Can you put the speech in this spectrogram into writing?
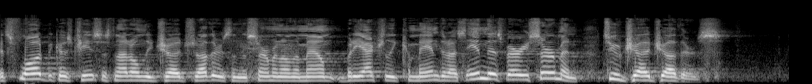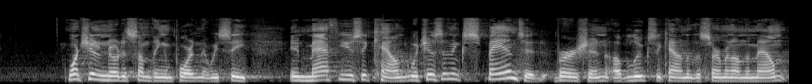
It's flawed because Jesus not only judged others in the Sermon on the Mount, but he actually commanded us in this very sermon to judge others. I want you to notice something important that we see in Matthew's account, which is an expanded version of Luke's account of the Sermon on the Mount.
